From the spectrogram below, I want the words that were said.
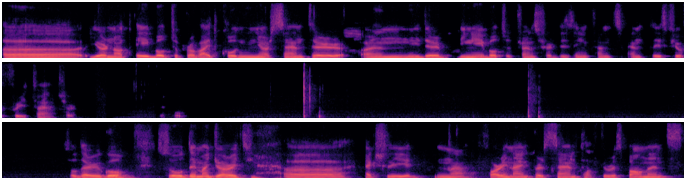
uh, you're not able to provide cooling in your center and neither being able to transfer these infants and please feel free to answer. So there you go. So the majority, uh, actually 49% of the respondents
